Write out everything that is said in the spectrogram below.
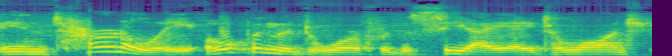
in, internally opened the door for the CIA to launch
